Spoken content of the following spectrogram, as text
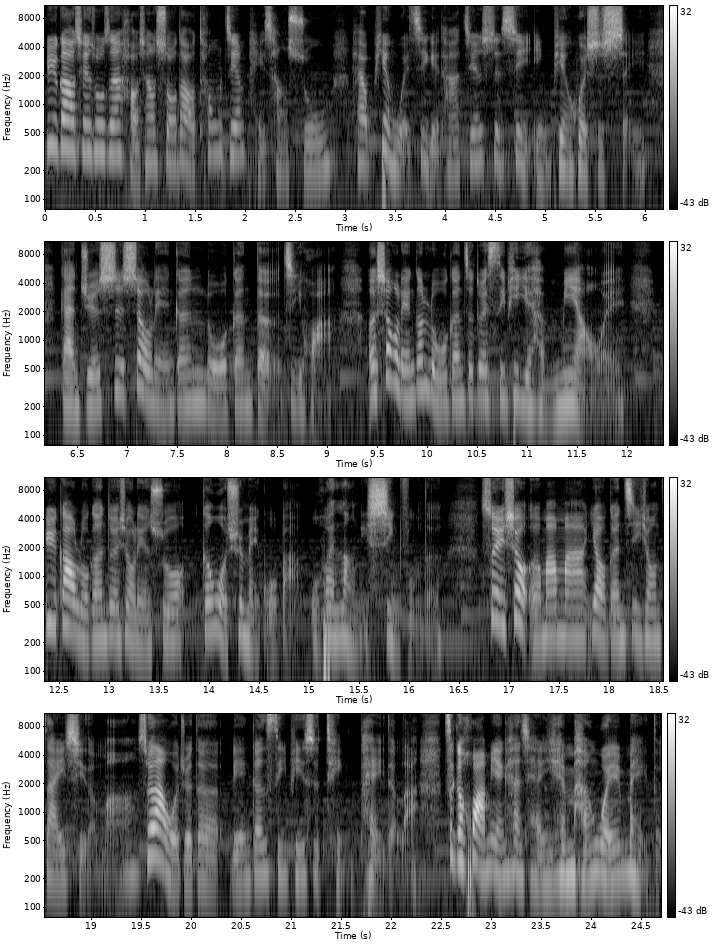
预告千书真好像收到通奸赔偿书，还有片尾寄给他监视器影片会是谁？感觉是秀莲跟罗根的计划，而秀莲跟罗根这对 CP 也很妙哎。预告罗根对秀莲说：“跟我去美国吧，我会让你幸福的。”所以秀娥妈妈要跟继兄在一起了吗？虽然我觉得莲跟 CP 是挺配的啦，这个画面看起来也蛮唯美的。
